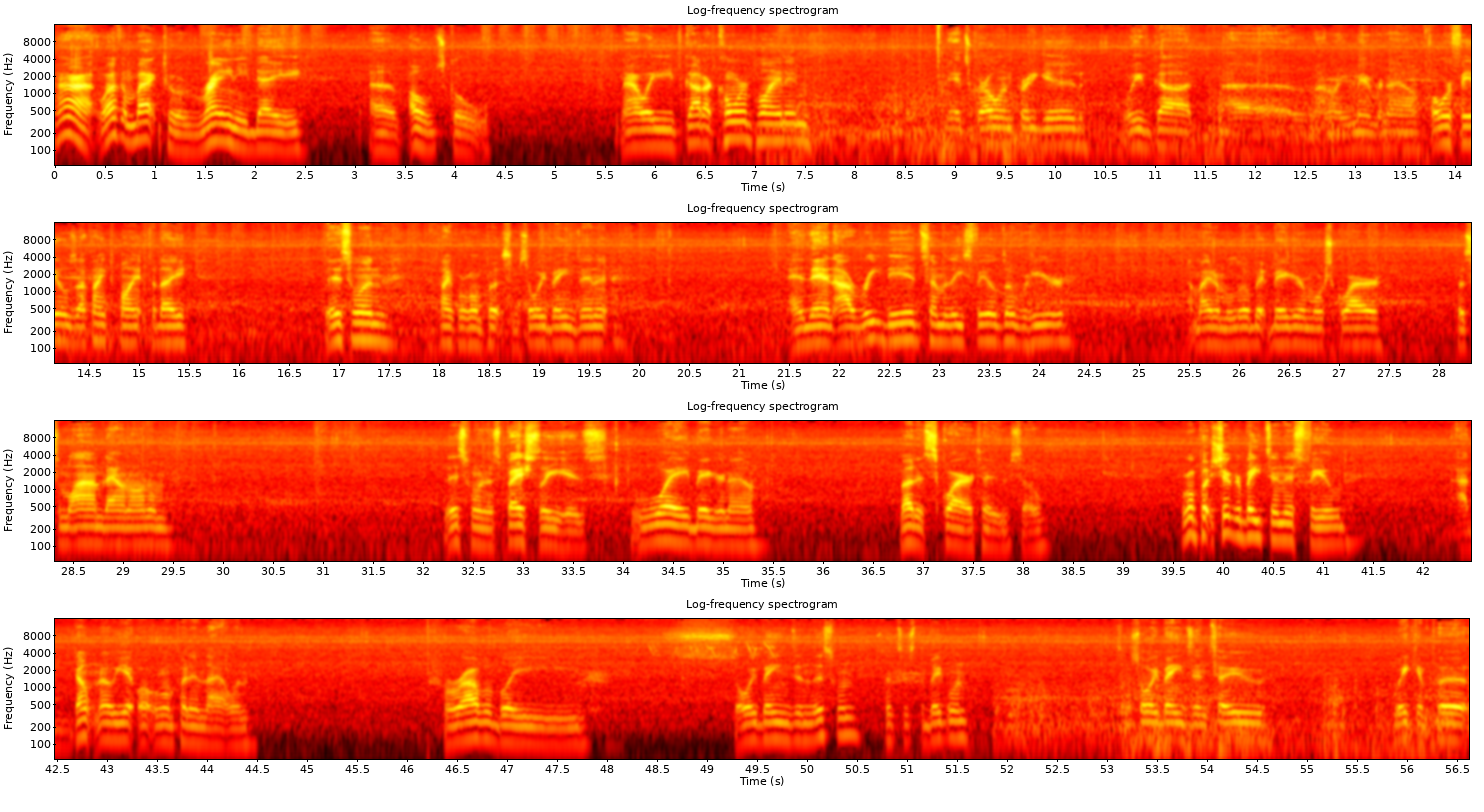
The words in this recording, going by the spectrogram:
Alright, welcome back to a rainy day of old school. Now we've got our corn planted. It's growing pretty good. We've got, uh, I don't even remember now, four fields I think to plant today. This one, I think we're going to put some soybeans in it. And then I redid some of these fields over here. I made them a little bit bigger, more square. Put some lime down on them this one especially is way bigger now. But it's square too, so. We're going to put sugar beets in this field. I don't know yet what we're going to put in that one. Probably soybeans in this one, since it's the big one. Some soybeans in two. We can put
